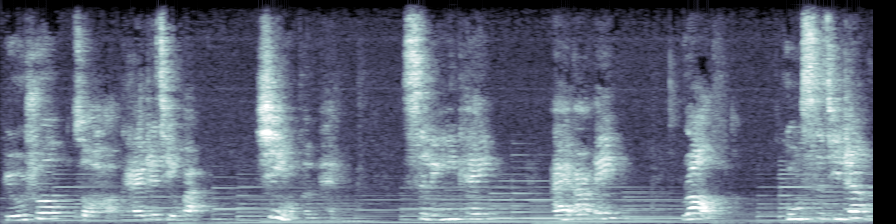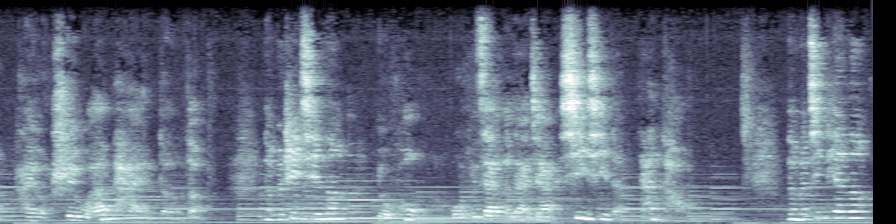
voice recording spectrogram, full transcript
比如说做好开支计划、信用分配、401k、IRA、Roth、公司记账，还有税务安排等。那么这些呢，有空我会再和大家细细的探讨。那么今天呢，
